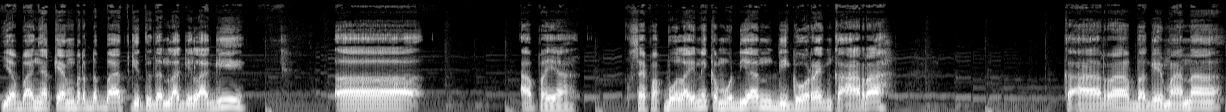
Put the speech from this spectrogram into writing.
ya banyak yang berdebat gitu. Dan lagi-lagi uh, apa ya sepak bola ini kemudian digoreng ke arah ke arah bagaimana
